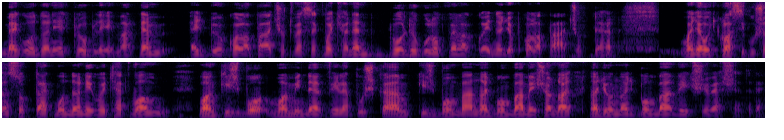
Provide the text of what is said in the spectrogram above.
megoldani egy problémát. Nem egyből kalapácsot veszek, vagy ha nem boldogulok vele, akkor egy nagyobb kalapácsot. Tehát, vagy ahogy klasszikusan szokták mondani, hogy hát van, van, kis van mindenféle puskám, kis bombám, nagy bombám, és a nagy, nagyon nagy bombám végső esetre.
